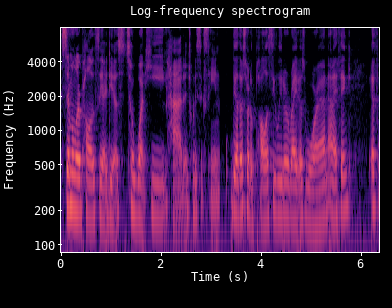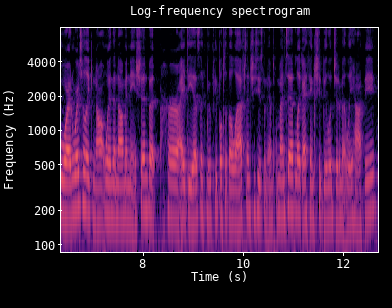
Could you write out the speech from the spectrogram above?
similar policy ideas to what he had in 2016. The other sort of policy leader, right, is Warren, and I think if Warren were to like not win the nomination, but her ideas like move people to the left and she sees them implemented, like I think she'd be legitimately happy.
